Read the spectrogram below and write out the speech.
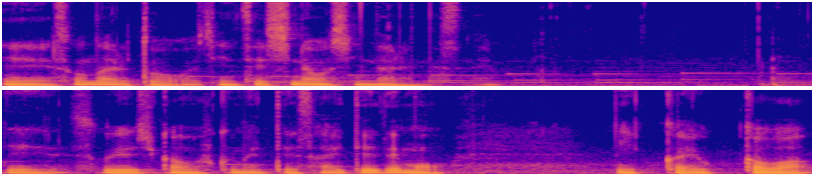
えー、そうなると申請し直しになるんですね。でそういう時間を含めて最低でも3日4日は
